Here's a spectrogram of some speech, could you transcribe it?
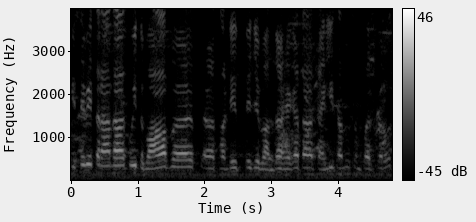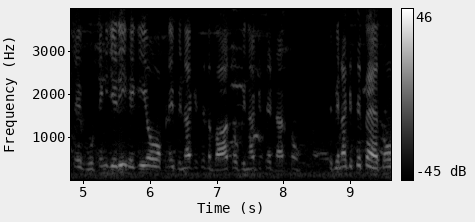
ਕਿਸੇ ਵੀ ਤਰ੍ਹਾਂ ਦਾ ਕੋਈ ਦਬਾਅ ਤੁਹਾਡੇ ਉੱਤੇ ਜੇ ਬੰਦਾ ਹੈਗਾ ਤਾਂ ਕਾਈਂਡਲੀ ਸਾਨੂੰ ਸੰਪਰਕ ਕਰੋ ਤੇ VOTING ਜਿਹੜੀ ਹੈਗੀ ਆ, ਉਹ ਆਪਣੇ ਬਿਨਾਂ ਕਿਸੇ ਦਬਾਅ ਤੋਂ ਬਿਨਾਂ ਕਿਸੇ ਡਰ ਤੋਂ ਤੇ ਬਿਨਾਂ ਕਿਸੇ ਭੈ ਤੋਂ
